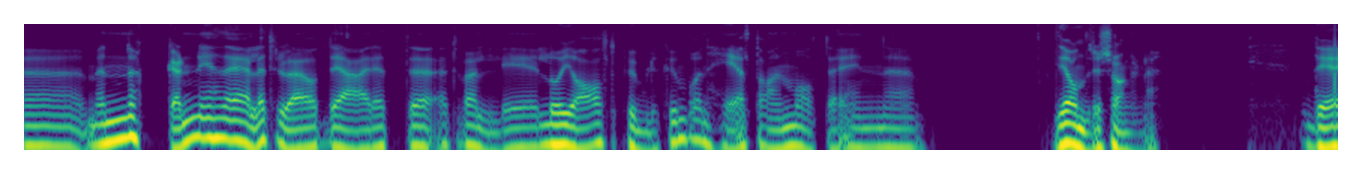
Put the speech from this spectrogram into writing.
Uh, men nøkkelen i det hele tror jeg at det er et, et veldig lojalt publikum på en helt annen måte enn de andre sjangerne. Og det,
